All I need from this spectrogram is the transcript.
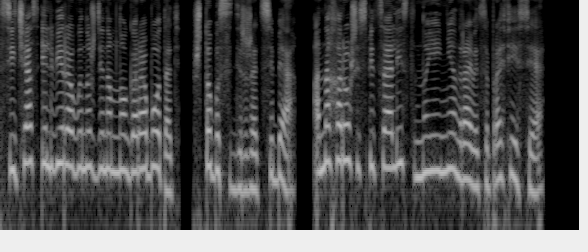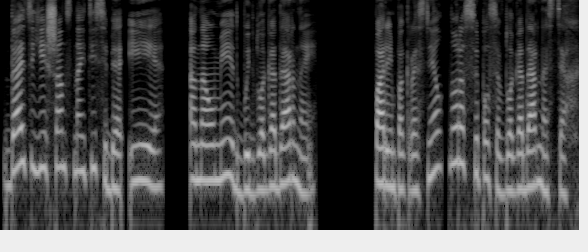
«Сейчас Эльвира вынуждена много работать, чтобы содержать себя. Она хороший специалист, но ей не нравится профессия. Дайте ей шанс найти себя, и... Она умеет быть благодарной». Парень покраснел, но рассыпался в благодарностях.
